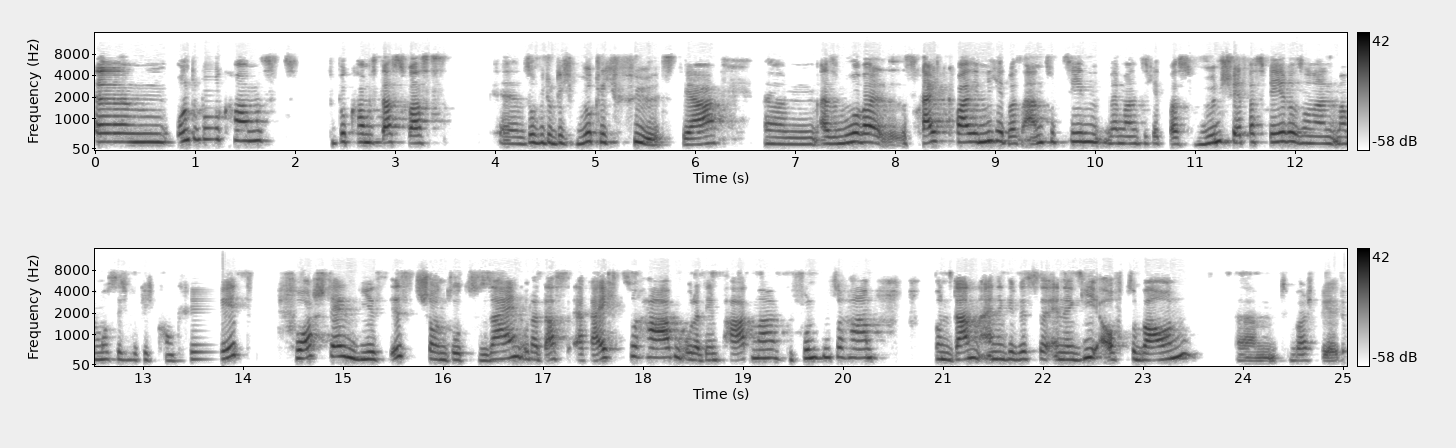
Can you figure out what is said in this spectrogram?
Ähm, und du bekommst du bekommst das, was äh, so wie du dich wirklich fühlst, ja. Ähm, also nur weil es reicht quasi nicht etwas anzuziehen, wenn man sich etwas wünscht, wie etwas wäre, sondern man muss sich wirklich konkret vorstellen, wie es ist, schon so zu sein oder das erreicht zu haben oder den Partner gefunden zu haben und dann eine gewisse Energie aufzubauen, ähm, zum Beispiel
